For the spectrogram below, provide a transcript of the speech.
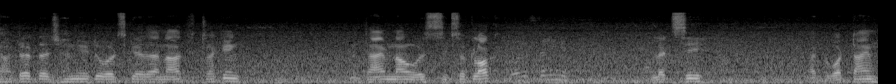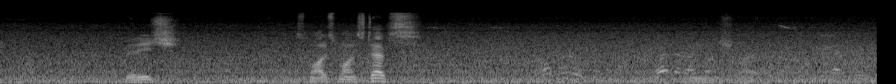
started the journey towards Kedarnath trekking. The time now is 6 o'clock. Let's see at what time we reach. Small, small steps. I'm not sure.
